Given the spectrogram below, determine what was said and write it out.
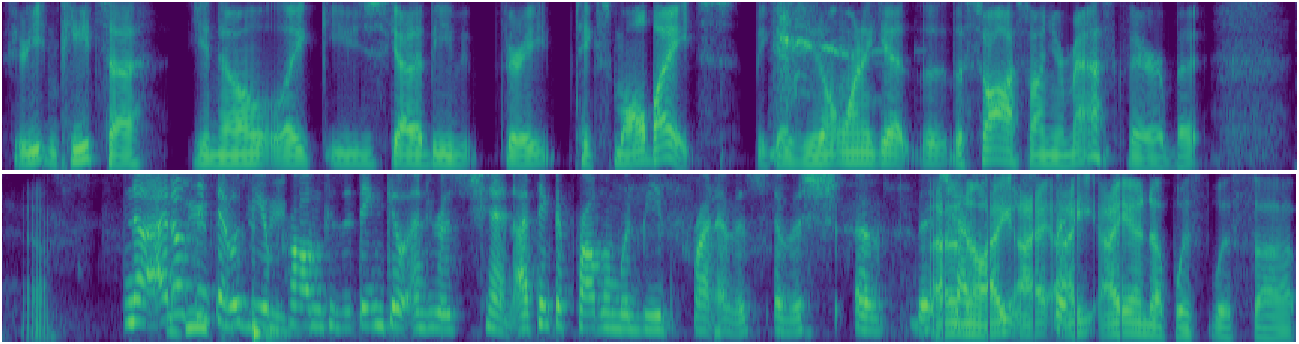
if you're eating pizza, you know, like you just got to be very take small bites because you don't want to get the, the sauce on your mask there. But No, I don't Do think that would think be a he's- problem because it didn't go under his chin. I think the problem would be the front of his of his sh- of the I chest don't know. I, piece. I, but I, I end up with with uh,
